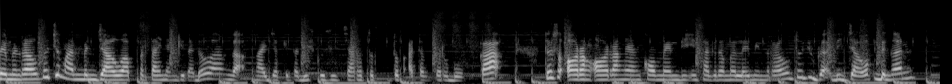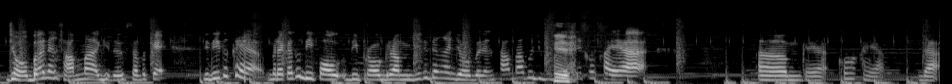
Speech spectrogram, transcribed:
Le Mineral tuh cuma menjawab pertanyaan kita doang, nggak ngajak kita diskusi secara tertutup atau terbuka. Terus orang-orang yang komen di Instagram Le Mineral tuh juga dijawab dengan jawaban yang sama gitu. Sampai kayak jadi itu kayak mereka tuh di di program gitu dengan jawaban yang sama aku juga yeah. kok kayak um, kayak kok kayak nggak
